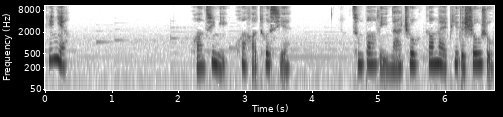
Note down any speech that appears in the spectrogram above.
给你。”黄启敏换好拖鞋，从包里拿出刚卖批的收入，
